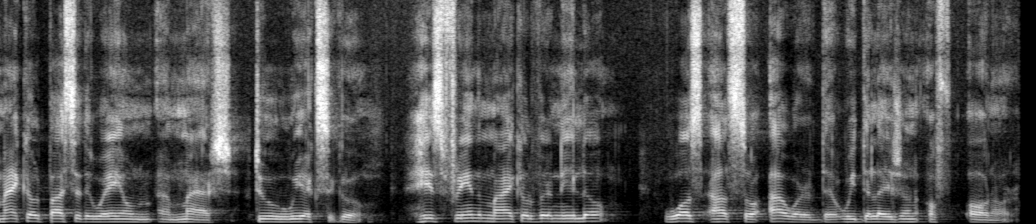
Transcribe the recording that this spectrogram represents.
Michael passed away on uh, March two weeks ago. His friend Michael Vernillo was also awarded with the Legion of Honor.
